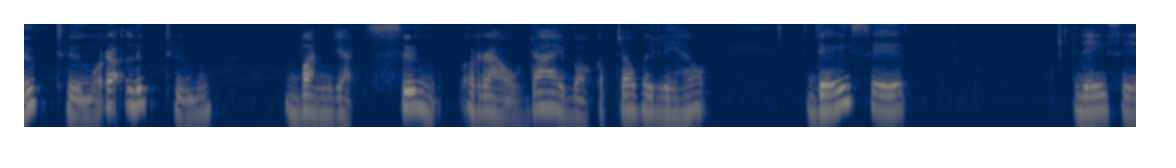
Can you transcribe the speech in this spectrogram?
นึกถึงระลึกถึงบัญญัติซึ่งเราได้บอกกับเจ้าไว้แล้ว they said they say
